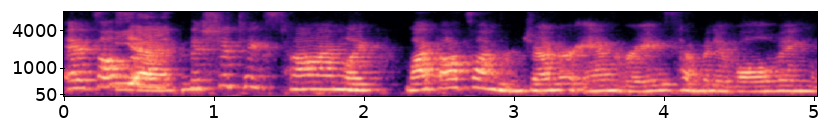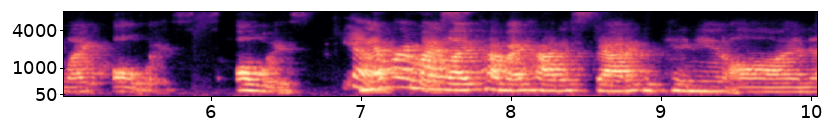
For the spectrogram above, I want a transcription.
And it's also yeah. like, this shit takes time. Like my thoughts on gender and race have been evolving like always. Always. Yeah, Never in my life have I had a static opinion on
